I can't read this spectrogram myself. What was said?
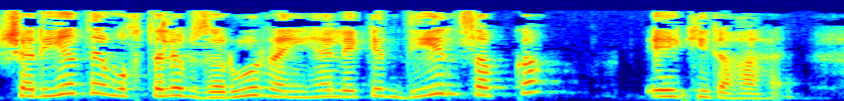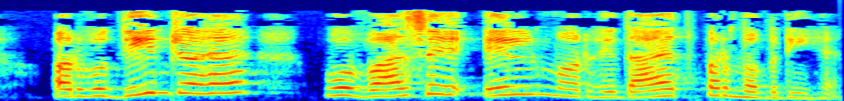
شریعتیں مختلف ضرور رہی ہیں، لیکن دین سب کا ایک ہی رہا ہے۔ اور وہ دین جو ہے، وہ واضح علم اور ہدایت پر مبنی ہے۔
